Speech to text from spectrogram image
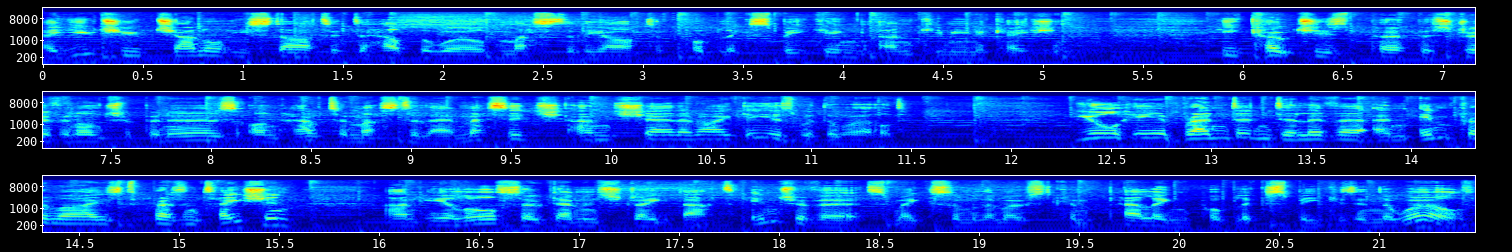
a YouTube channel he started to help the world master the art of public speaking and communication. He coaches purpose driven entrepreneurs on how to master their message and share their ideas with the world. You'll hear Brendan deliver an improvised presentation and he'll also demonstrate that introverts make some of the most compelling public speakers in the world.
